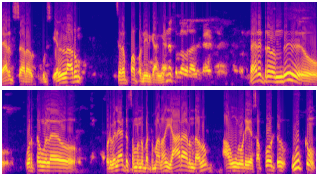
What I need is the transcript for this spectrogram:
டைரக்டர் சார் எல்லாரும் சிறப்பா பண்ணியிருக்காங்க. என்ன சொல்ல வராது டைரக்டர் வந்து ஒருத்தவங்கள ஒரு விளையாட்டு சம்பந்தப்பட்டமான யாரா இருந்தாலும் அவங்களுடைய சப்போர்ட் ஊக்கம்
